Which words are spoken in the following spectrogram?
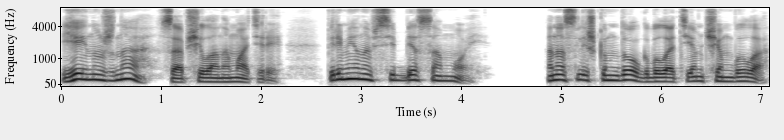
Ей нужна, сообщила она матери, перемена в себе самой. Она слишком долго была тем, чем была.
